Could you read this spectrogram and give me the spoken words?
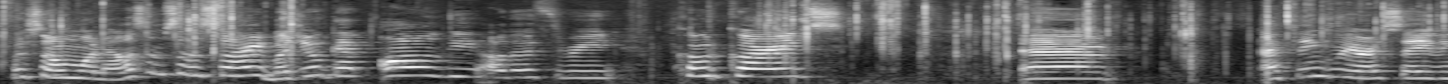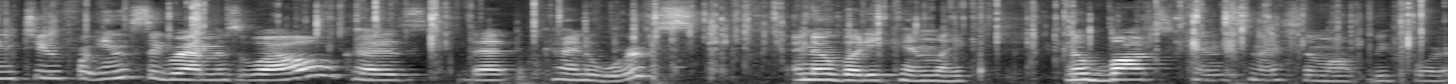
for someone else. I'm so sorry, but you'll get all the other three code cards. Um, I think we are saving two for Instagram as well, because that kind of works. And nobody can, like, no bots can snatch them up before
